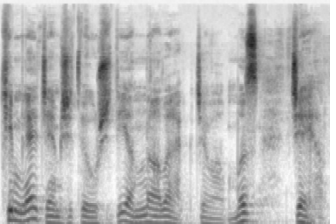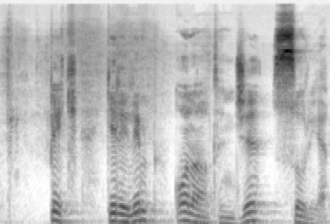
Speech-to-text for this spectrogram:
Kimle? Cemşit ve Hurşit'i yanına alarak cevabımız Ceyhan. Peki gelelim 16. soruya.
